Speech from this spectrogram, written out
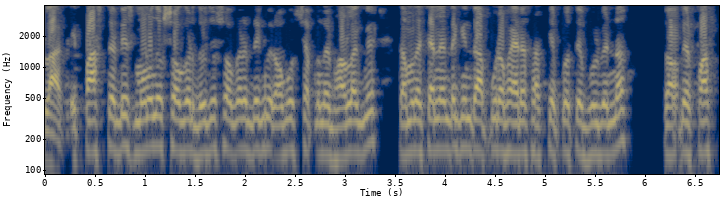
ব্ল্যাক এই পাঁচটা ড্রেস মনোযোগ সহকারে, ধৈর্য সহকারে দেখবেন, অবশ্যই আপনাদের ভালো লাগবে। তো আমাদের চ্যানেলটা কিন্তু আপুরা ভাইরা সাবস্ক্রাইব করতে ভুলবেন না। তো আপনার ফার্স্ট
